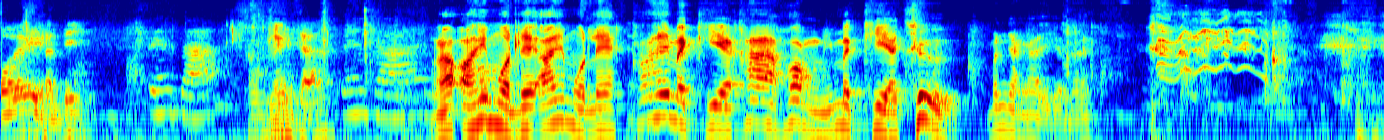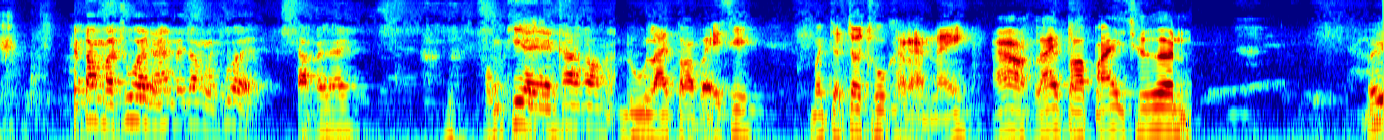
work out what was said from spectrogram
โอ้ยสันติเล่นจ้าเอาเอาให้หมดเลยเอาให้หมดเลยเขาให้มาเคลียร์ค่าห้องนี้มาเคลียร์ชื่อ มันยังไงกันนะไม่ต้องมาช่วยนะ ไม่ต้องมาช่วย กลับไปเลย ผมเคลียร์เองค่าห้องอะดูลายต่อไปสิ มันจะเจ้าชู้ขนาดไหน อ้าวลายต่อไปเชิญ เฮ้ย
